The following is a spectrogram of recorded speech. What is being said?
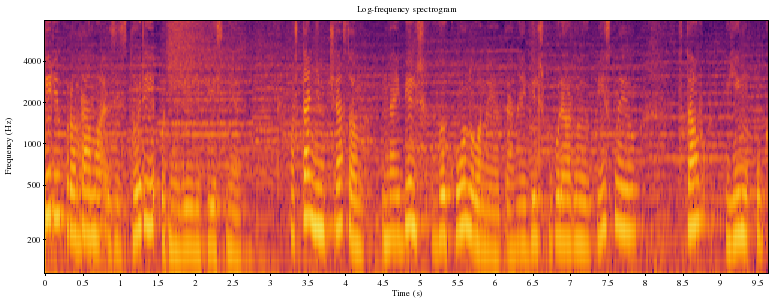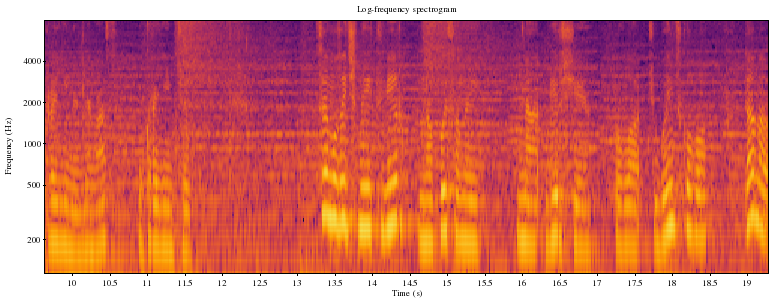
ефірі програма з історії однієї пісні. Останнім часом найбільш виконуваною та найбільш популярною піснею став гімн України для нас, українців. Це музичний твір, написаний на вірші Павла Чубинського та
